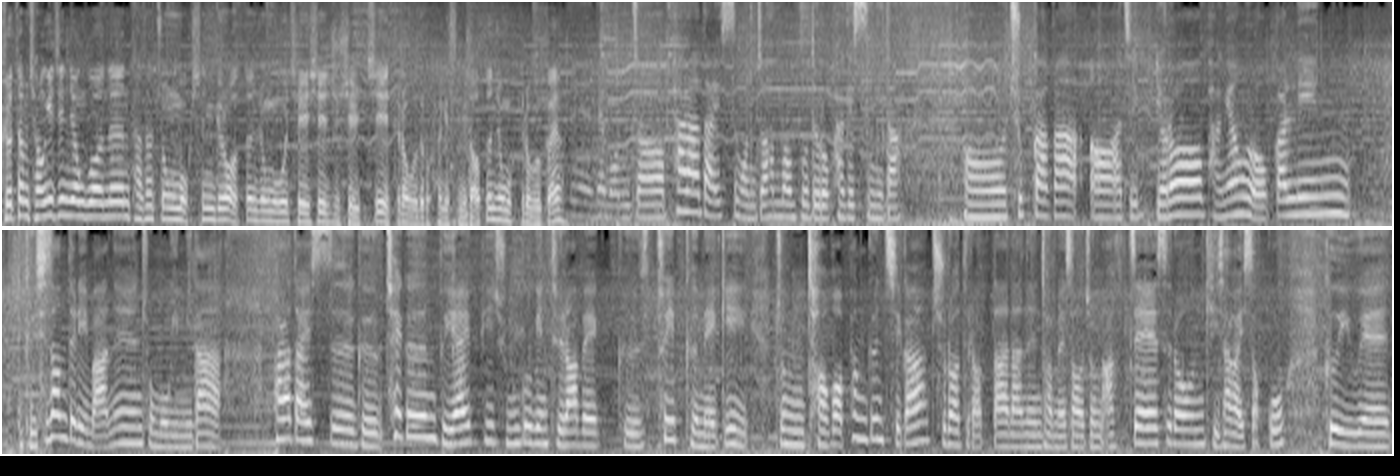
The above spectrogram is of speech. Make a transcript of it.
그렇다면 정희진 연구원은 다섯 종목 신규로 어떤 종목을 제시해 주실지 들어보도록 하겠습니다. 어떤 종목 들어볼까요? 네, 네 먼저 파라다이스 먼저 한번 보도록 하겠습니다. 어, 주가가 어, 아직 여러 방향으로 엇갈린 그 시선들이 많은 종목입니다. 파라다이스 그 최근 VIP 중국인 drop의 그 투입 금액이 좀 적어 평균치가 줄어들었다라는 점에서 좀 악재스러운 기사가 있었고 그 이후에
